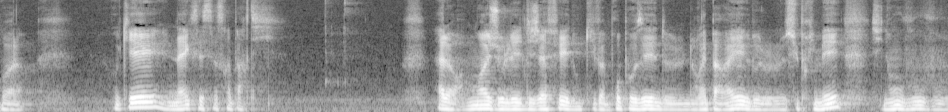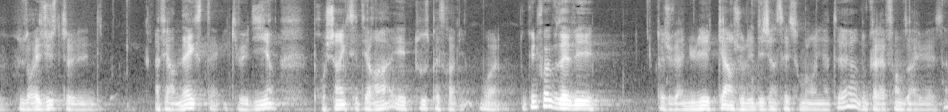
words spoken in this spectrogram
Voilà. OK, next, et ça sera parti. Alors, moi, je l'ai déjà fait, donc il va me proposer de le réparer ou de le supprimer. Sinon, vous, vous, aurez juste euh, à faire next, qui veut dire prochain, etc. Et tout se passera bien. Voilà. Donc, une fois que vous avez. Là, je vais annuler car je l'ai déjà installé sur mon ordinateur. Donc, à la fin, vous arrivez à ça.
